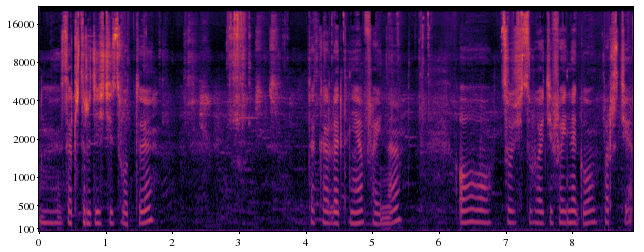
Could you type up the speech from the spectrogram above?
E, Za 40 zł. Taka letnia, fajna. O, coś słuchajcie fajnego. Patrzcie,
